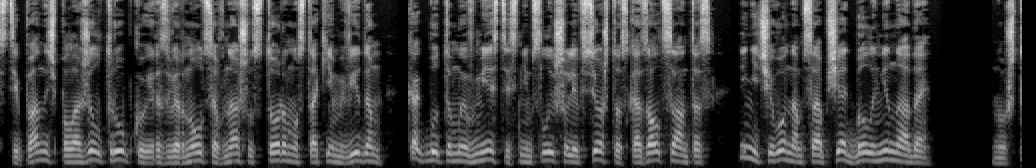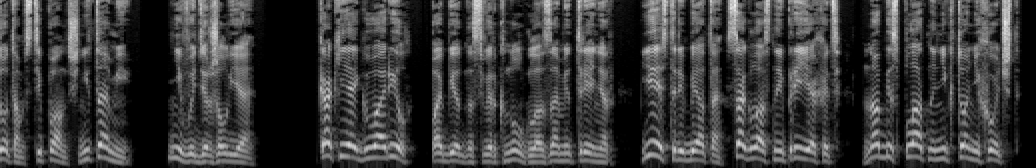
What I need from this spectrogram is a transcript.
Степаныч положил трубку и развернулся в нашу сторону с таким видом, как будто мы вместе с ним слышали все, что сказал Сантос, и ничего нам сообщать было не надо. «Ну что там, Степаныч, не томи!» – не выдержал я. «Как я и говорил», – победно сверкнул глазами тренер. «Есть ребята, согласны приехать, но бесплатно никто не хочет».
